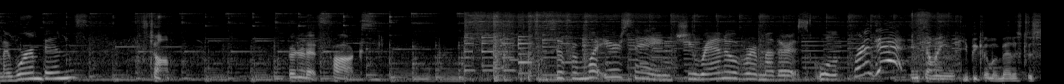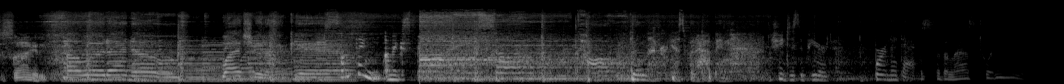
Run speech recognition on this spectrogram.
My worm bins. It's Tom. Bernadette Fox. So from what you're saying, she ran over a mother at school. Bernadette! Incoming. You become a menace to society. How would I know? Why should I care? Something unexpected. You'll never guess what happened. She disappeared. Bernadette. For the last 20 years.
